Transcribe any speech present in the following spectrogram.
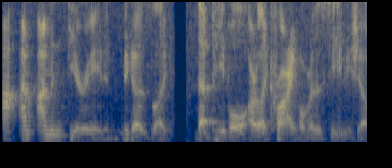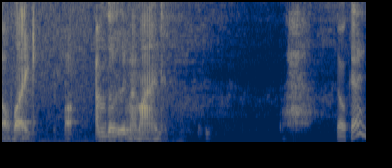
I, i'm i'm infuriated because like that people are like crying over this tv show like i'm losing my mind Okay.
